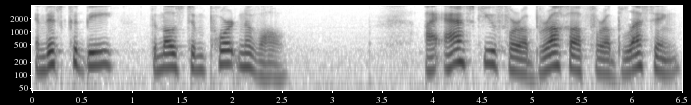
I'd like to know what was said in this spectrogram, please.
And this could be the most important of all. I ask you for a bracha, for a blessing,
